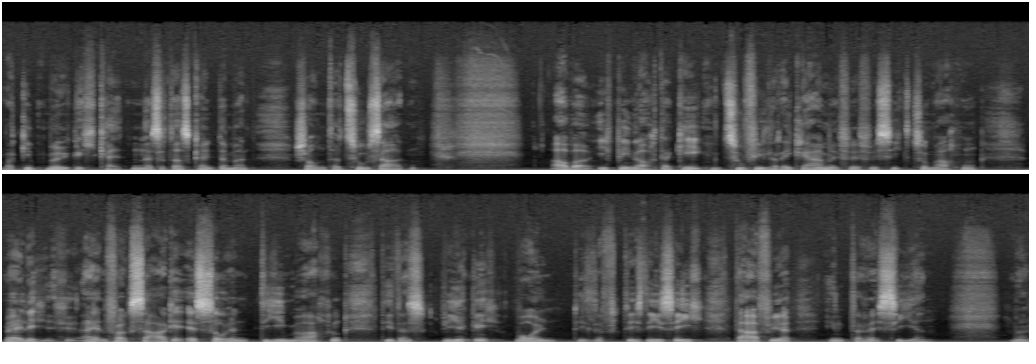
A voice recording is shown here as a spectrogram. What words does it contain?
man gibt Möglichkeiten. Also das könnte man schon dazu sagen. Aber ich bin auch dagegen, zu viel Reklame für Physik zu machen, weil ich einfach sage, es sollen die machen, die das wirklich wollen, die, die, sich dafür interessieren. Ne?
